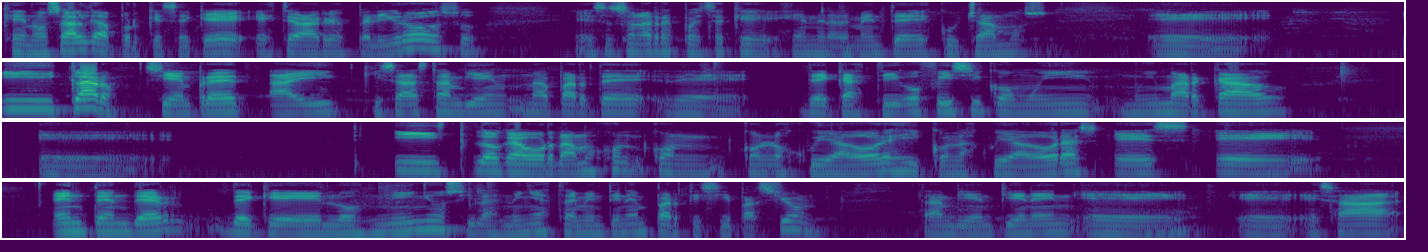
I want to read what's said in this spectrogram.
Que no salga porque sé que este barrio es peligroso. Esas son las respuestas que generalmente escuchamos. eh, Y claro, siempre hay quizás también una parte de, de castigo físico muy, muy marcado. Eh, y lo que abordamos con, con, con, los cuidadores y con las cuidadoras es eh, entender de que los niños y las niñas también tienen participación, también tienen eh, eh, esa,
